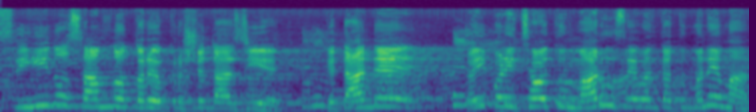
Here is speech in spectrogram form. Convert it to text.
સિંહનો સામનો કર્યો કૃષ્ણદાસજીએ કે તારને કઈ પણ ઈચ્છા હોય તું મારું સેવન કર, તું મને માર.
